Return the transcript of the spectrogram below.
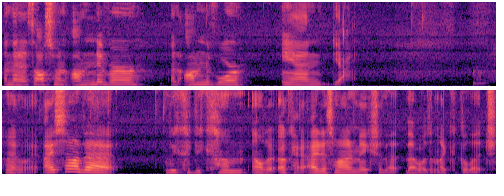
And then it's also an omnivore, an omnivore, and yeah. Anyway, I saw that we could become elder. Okay, I just wanted to make sure that that wasn't like a glitch.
